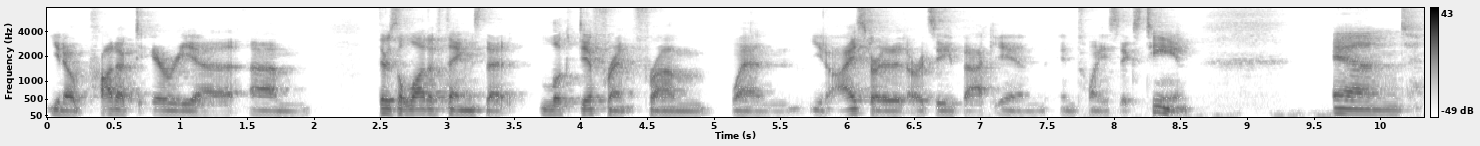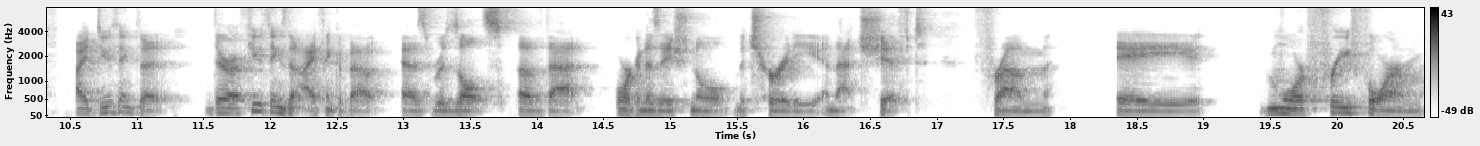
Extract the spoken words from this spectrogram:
you know, product area. Um, there's a lot of things that look different from when, you know, I started at Artsy back in, in 2016. And I do think that there are a few things that I think about as results of that organizational maturity and that shift from a more free form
